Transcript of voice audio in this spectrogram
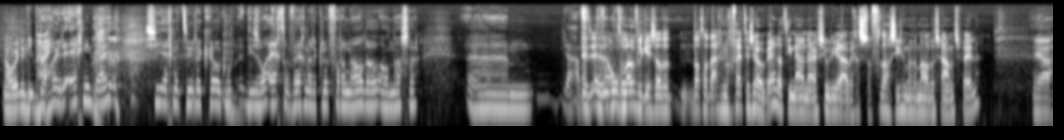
Dan hoor je er niet bij. Dan hoor je er echt niet bij. Zie je echt natuurlijk ook... Op, die is wel echt op weg naar de club van Ronaldo, Al Nasser. Um, ja, en, en ongelooflijk is dat, het, dat dat eigenlijk nog vet is ook, hè? Dat hij nou naar Saudi-Arabië gaat. Dat is toch fantastisch om met Ronaldo samen te spelen? Ja,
